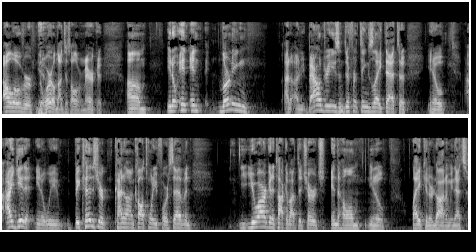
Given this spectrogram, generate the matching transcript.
all over the world, not just all over America. Um, you know, and, and learning I, I mean, boundaries and different things like that. To you know, I get it. You know, we because you're kind of on call twenty four seven. You are going to talk about the church in the home. You know, like it or not. I mean, that's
